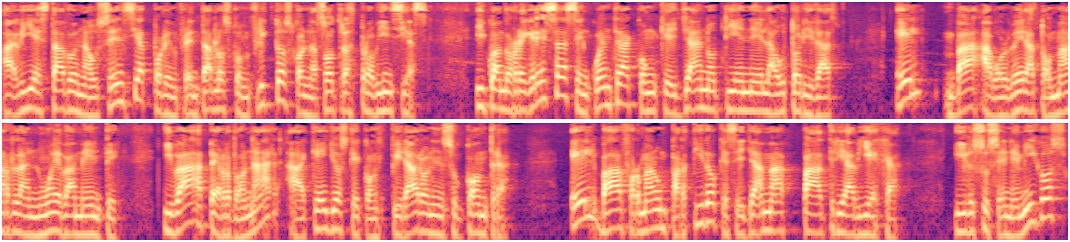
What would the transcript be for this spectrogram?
había estado en ausencia por enfrentar los conflictos con las otras provincias y cuando regresa se encuentra con que ya no tiene la autoridad. Él va a volver a tomarla nuevamente y va a perdonar a aquellos que conspiraron en su contra. Él va a formar un partido que se llama Patria Vieja y sus enemigos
